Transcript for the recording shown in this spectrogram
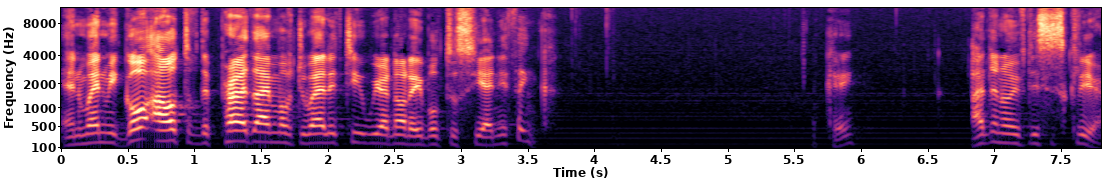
And when we go out of the paradigm of duality, we are not able to see anything. Okay? I don't know if this is clear.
